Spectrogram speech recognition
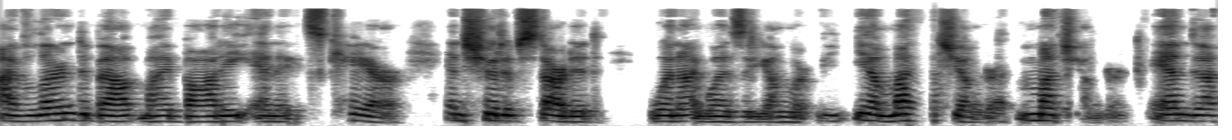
i've learned about my body and its care and should have started when I was a younger, yeah, much younger, much younger. And uh,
